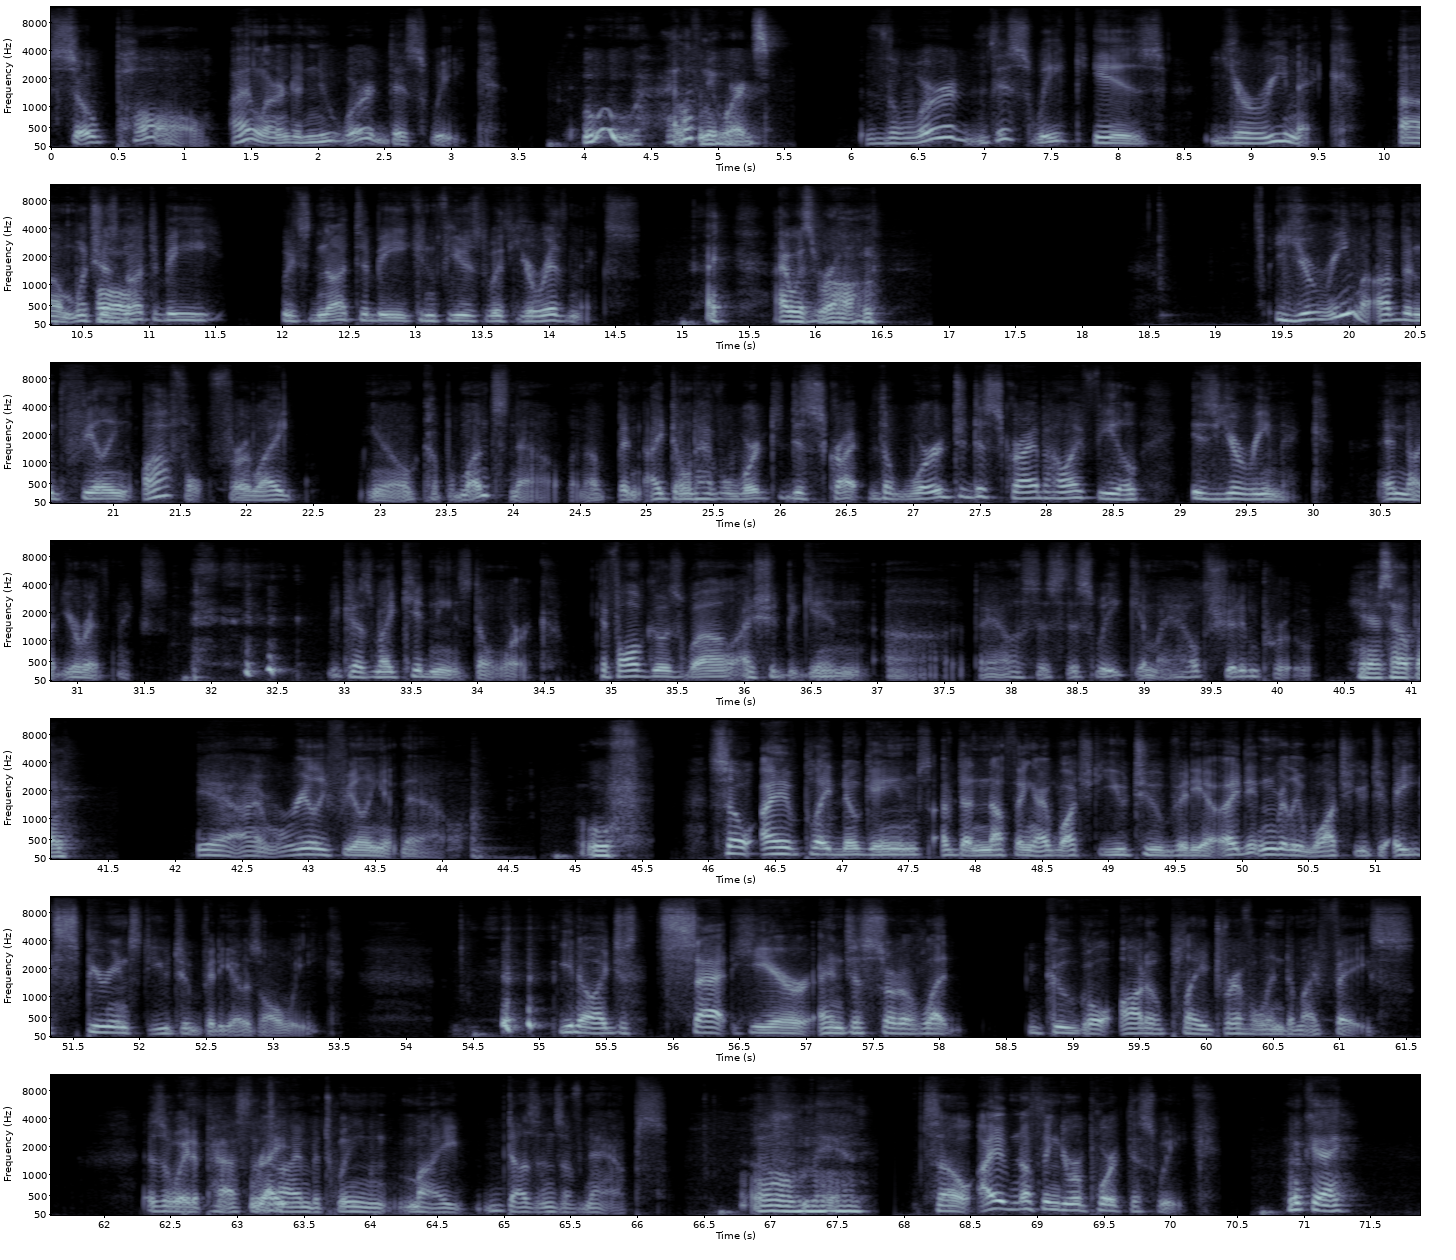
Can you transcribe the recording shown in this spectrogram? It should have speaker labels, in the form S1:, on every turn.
S1: So, Paul, I learned a new word this week.
S2: Ooh, I love new words.
S1: The word this week is uremic, um, which is
S2: Oh.
S1: not to be which is not to be confused with eurythmics.
S2: I, I was wrong.
S1: Urema, I've been feeling awful for like, you know, a couple months now. And I've been, I don't have a word to describe, the word to describe how I feel is uremic and not eurythmics. because my kidneys don't work. If all goes well, I should begin uh, dialysis this week and my health should improve.
S2: Here's hoping.
S1: Yeah, I'm really feeling it now.
S2: Oof.
S1: So I have played no games. I've done nothing. I watched YouTube video. I didn't really watch YouTube. I experienced YouTube videos all week. you know, I just sat here and just sort of let Google autoplay drivel into my face as a way to pass the
S2: Right.
S1: time between my dozens of naps.
S2: Oh, man.
S1: So I have nothing to report this week.
S2: Okay.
